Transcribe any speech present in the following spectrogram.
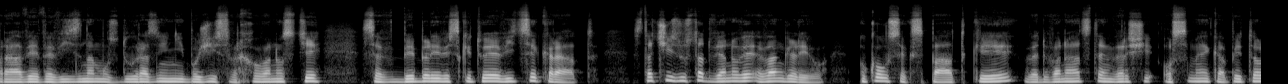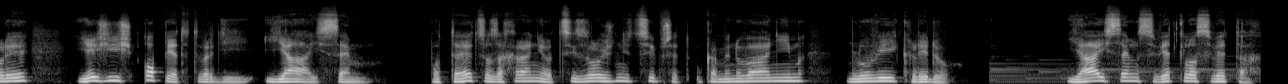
právě ve významu zdůraznění boží svrchovanosti se v Bibli vyskytuje vícekrát. Stačí zůstat v Janově evangeliu. O kousek zpátky ve 12. verši 8. kapitoly Ježíš opět tvrdí já jsem. Poté, co zachránil cizoložnici před ukamenováním, mluví k lidu. Já jsem světlo světa.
